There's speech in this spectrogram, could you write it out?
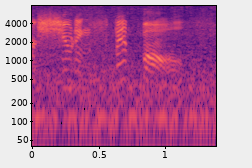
were shooting spitballs.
